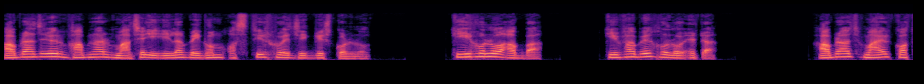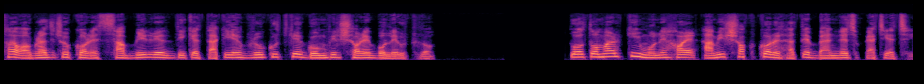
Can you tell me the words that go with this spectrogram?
আবরাজের ভাবনার মাঝেই ইলা বেগম অস্থির হয়ে জিজ্ঞেস করল, কি হলো আব্বা? কীভাবে হলো এটা? আবরাজ মায়ের কথা অগ্রাহ্য করে সাব্বিরের দিকে তাকিয়ে ভ্রুকুচকে গম্ভীর স্বরে বলে উঠল, তো তোমার কি মনে হয় আমি শখ করে হাতে ব্যান্ডেজ প্যাচিয়েছি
